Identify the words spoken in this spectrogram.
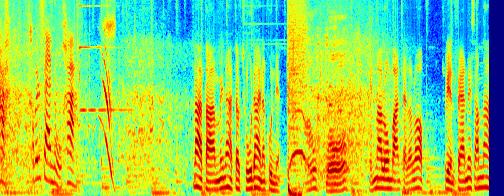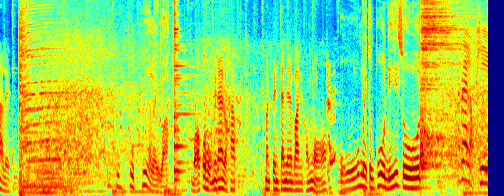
ค่ะ เขาเป็นแฟนหนูค่ะ หน้าตาไม่น่าเจ้าชู้ได้นะคุณเนี่ย เอ้าโหเห็นมาโรงพยาบาลแต่ละรอบเปลี่ยนแฟนไม่ซ้ำหน้าเลย พูดเพื่ออะไรวะ หมอโกหกไม่ได้หรอกครับ มันเป็นจรรยาบรรณของหมอ โอ้ ไม่ต้องพูดดีที่สุด ไม่เป็นไรหรอกพี่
